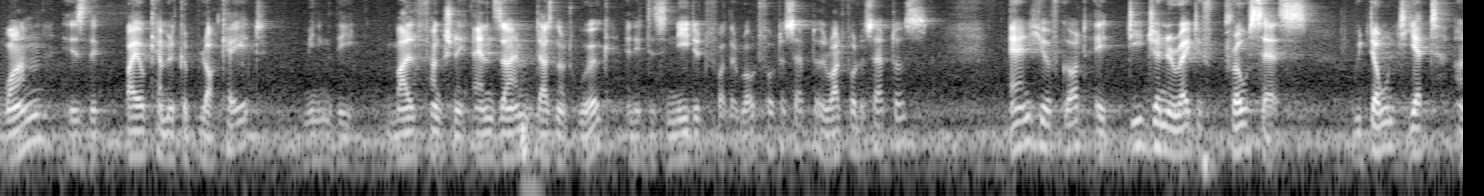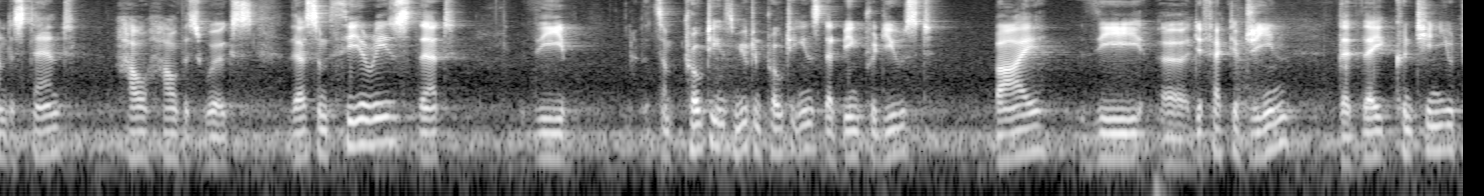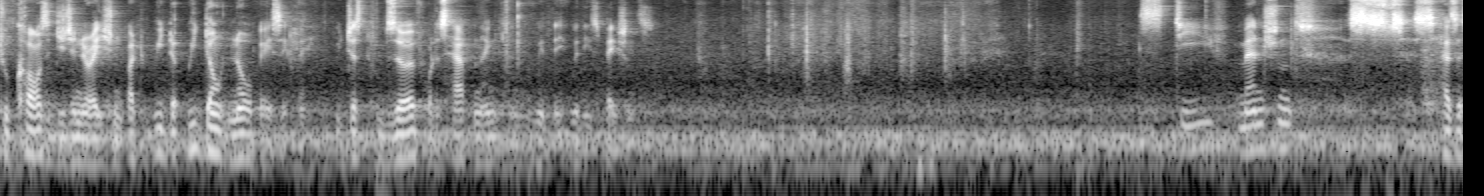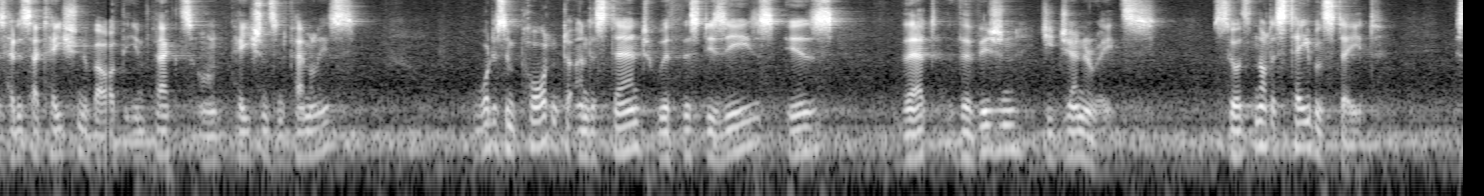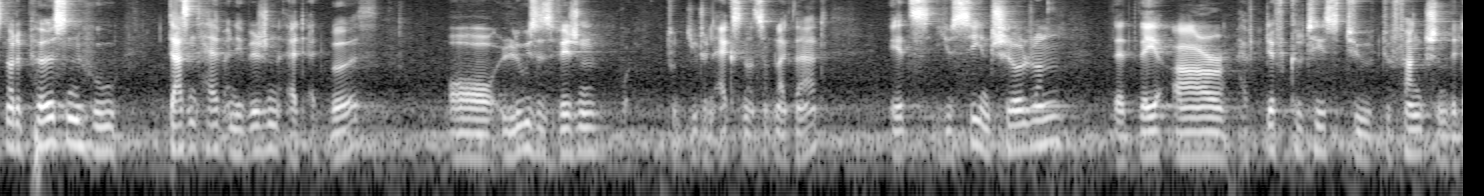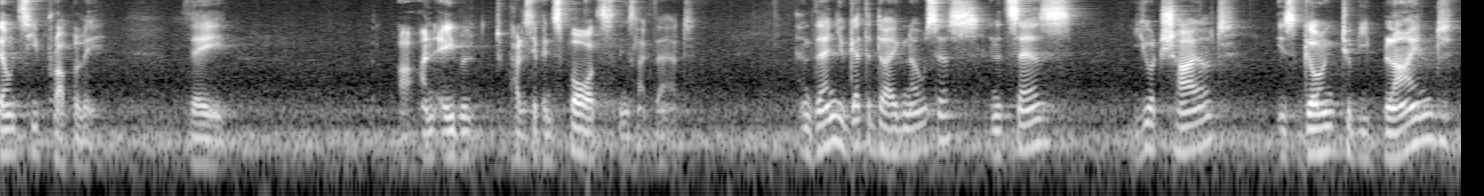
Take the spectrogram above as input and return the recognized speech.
One is the biochemical blockade, meaning the malfunctioning enzyme does not work and it is needed for the rod photoreceptor, the rod photoreceptors. And you've got a degenerative process. We don't yet understand how, how this works. There are some theories that the some proteins, mutant proteins, that being produced by the uh, defective gene, that they continue to cause degeneration. But we, do, we don't know, basically. Just observe what is happening with, the, with these patients. Steve mentioned, has had a citation about the impacts on patients and families what is important to understand with this disease is that the vision degenerates. So it's not a stable state. It's not a person who doesn't have any vision at, at birth or loses vision due to an accident or something like that. It's you see in children that they are have difficulties to, to function. They don't see properly. They are unable to participate in sports, things like that. And then you get the diagnosis, and it says your child is going to be blind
